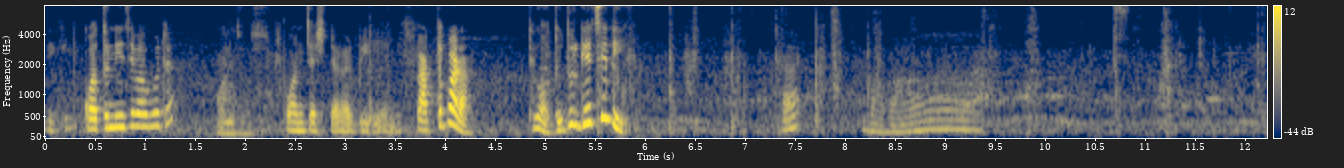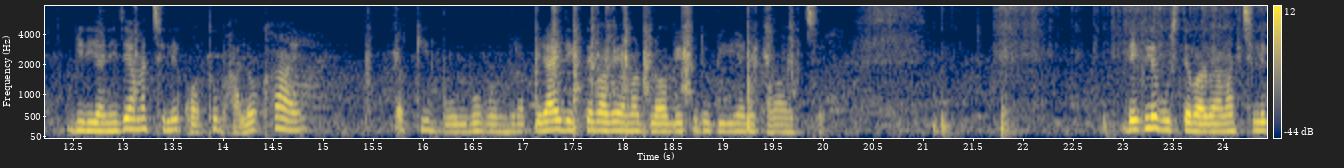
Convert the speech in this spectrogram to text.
দেখি কত নিয়েছে বাবু এটা? পঞ্চাশ। পঞ্চাশ টাকার বিরিয়ানি। পারতে পারা তুই অত দূর গেছিলি? হ্যাঁ? বাবা। বিরিয়ানি যে আমার ছেলে কত ভালো খায় তার কি বলব বন্ধুরা? প্রায় দেখতে পাবে আমার ব্লগে শুধু বিরিয়ানি খাওয়া হচ্ছে। দেখলে বুঝতে পারবে আমার ছেলে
